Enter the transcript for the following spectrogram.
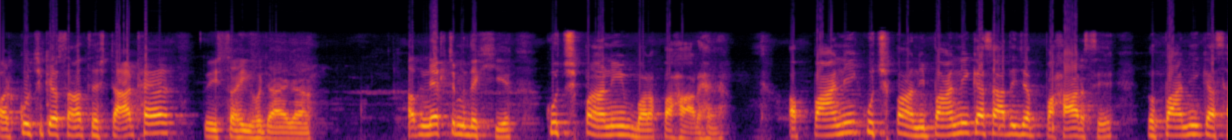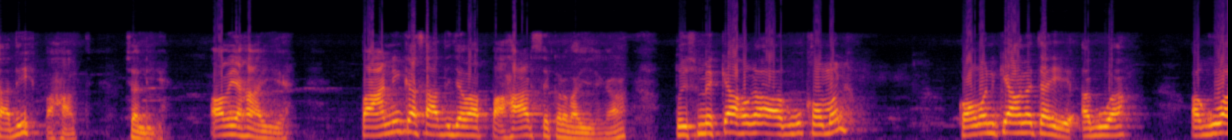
और कुछ के साथ स्टार्ट है तो ये सही हो जाएगा। अब नेक्स्ट में देखिए, कुछ पानी बड़ा पहाड़ है। अब पानी, कुछ पानी पानी का शादी जब पहाड़ से तो पानी का शादी पहाड़। चलिए, अब यहाँ आइए। पानी का शादी जब आप पहाड़ से करवाइएगा तो इसमें क्या होगा अगु कॉमन कॉमन क्या होना चाहिए? अगुआ। अगुआ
